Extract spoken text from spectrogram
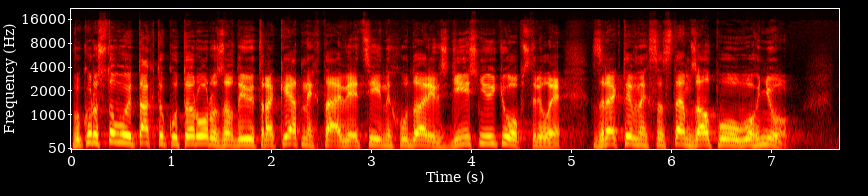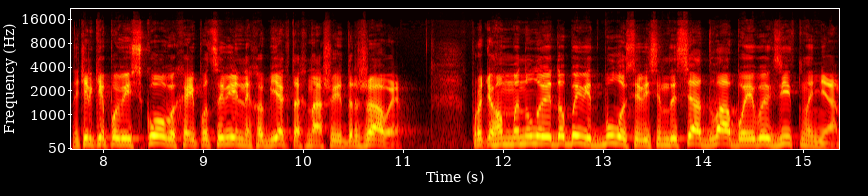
використовують тактику терору, завдають ракетних та авіаційних ударів, здійснюють обстріли з реактивних систем залпового вогню не тільки по військових, а й по цивільних об'єктах нашої держави. Протягом минулої доби відбулося 82 бойових зіткнення.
